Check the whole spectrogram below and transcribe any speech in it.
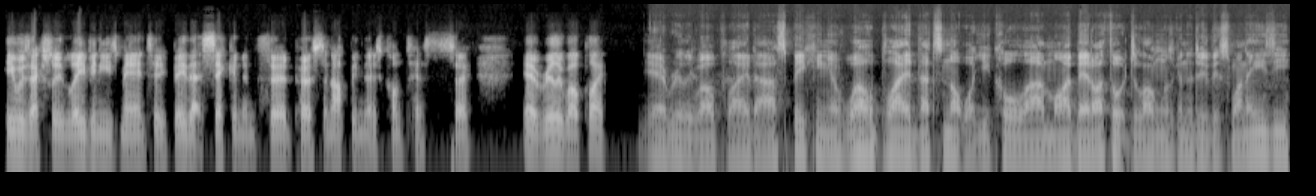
he was actually leaving his man to be that second and third person up in those contests. So, yeah, really well played." Yeah, really well played. Uh, speaking of well played, that's not what you call uh, my bet. I thought Geelong was going to do this one easy,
